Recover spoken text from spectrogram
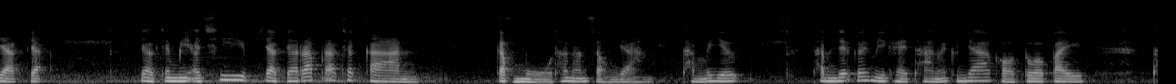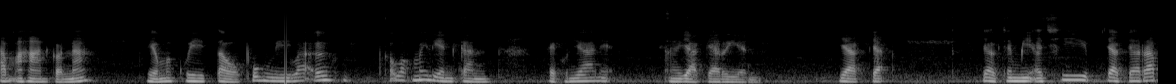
อยากจะอยากจะมีอาชีพ อยากจะรับราชการกับหมูเท่านั้นสองอย่างทำไม่เยอะทำเยอะก็ไม่มีใครทานไว้คุณย่าขอตัวไปทำอาหารก่อนนะ เดี๋ยวมาคุยต่อพรุ่งนี้ว่า เออเขาว่าไม่เรียนกัน แต่คุณย่าเนี่ยอยากจะเรียน อยากจะอยากจะมีอาชีพ อยากจะรับ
